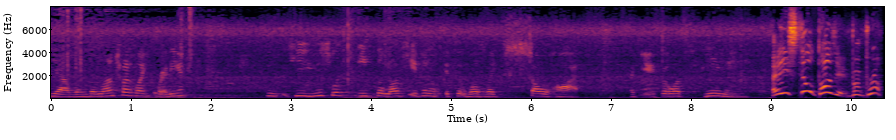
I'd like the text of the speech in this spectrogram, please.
Yeah, when the lunch was like ready, he, he used to like eat the lunch even if it was like so hot. Like if it was steaming. And he still does it, but bro,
